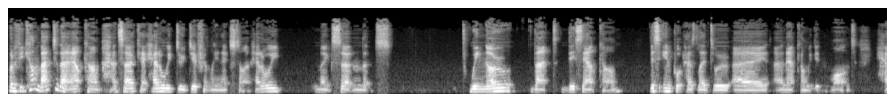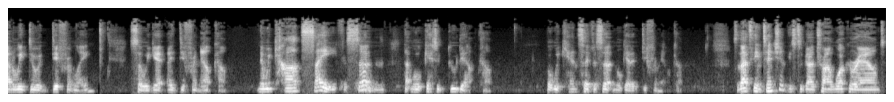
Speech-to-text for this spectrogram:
But if you come back to that outcome and say, okay, how do we do differently next time? How do we make certain that we know that this outcome, this input has led to a, an outcome we didn't want. How do we do it differently so we get a different outcome? Now we can't say for certain that we'll get a good outcome, but we can say for certain we'll get a different outcome. So that's the intention, is to go try and work around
